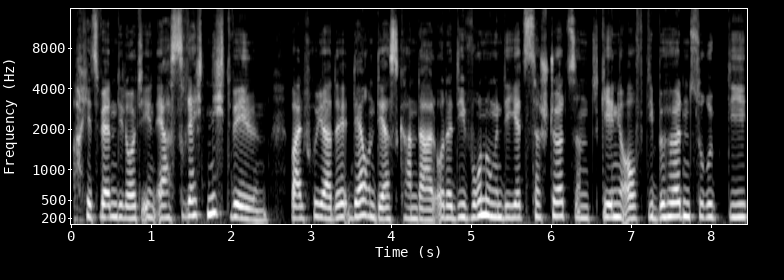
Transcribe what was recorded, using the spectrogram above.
ach, jetzt werden die Leute ihn erst recht nicht wählen, weil früher der, der und der Skandal oder die Wohnungen, die jetzt zerstört sind, gehen ja auf die Behörden zurück, die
